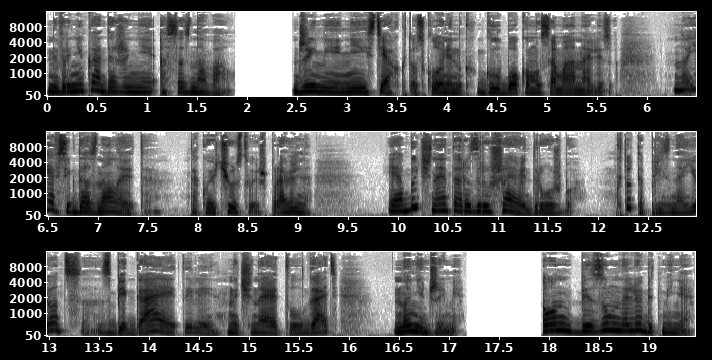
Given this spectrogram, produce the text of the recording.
наверняка даже не осознавал. Джимми не из тех, кто склонен к глубокому самоанализу. Но я всегда знала это. Такое чувствуешь, правильно? И обычно это разрушает дружбу. Кто-то признается, сбегает или начинает лгать, но не Джимми. Он безумно любит меня.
